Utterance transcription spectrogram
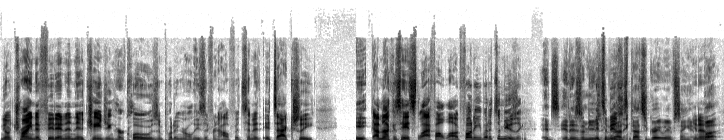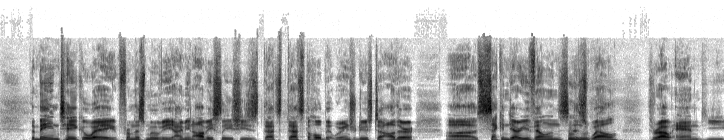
you know trying to fit in, and they're changing her clothes and putting her all these different outfits, and it, it's actually. It, I'm not gonna say it's laugh out loud funny, but it's amusing. It's it is amusing. That's, amusing. that's a great way of saying it. You know? But the main takeaway from this movie, I mean, obviously she's that's that's the whole bit. We're introduced to other uh, secondary villains Mm-hmm. as well throughout, and you,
